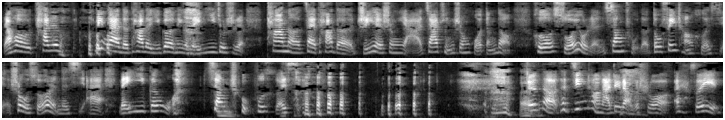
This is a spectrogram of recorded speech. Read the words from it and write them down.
然后他认另外的他的一个那个唯一就是他呢，在他的职业生涯、家庭生活等等和所有人相处的都非常和谐，受所有人的喜爱。唯一跟我相处不和谐，真的，他经常拿这两个说。哎呀，所以。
